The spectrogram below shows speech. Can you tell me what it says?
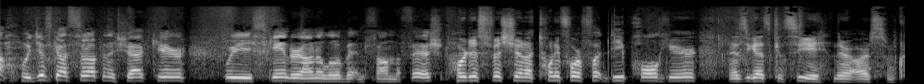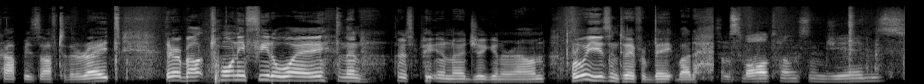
Well, we just got set up in the shack here. We scanned around a little bit and found the fish. We're just fishing a 24 foot deep hole here. And as you guys can see, there are some crappies off to the right. They're about 20 feet away. And then there's Peyton and I jigging around. What are we using today for bait, bud? Some small tungsten jigs.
